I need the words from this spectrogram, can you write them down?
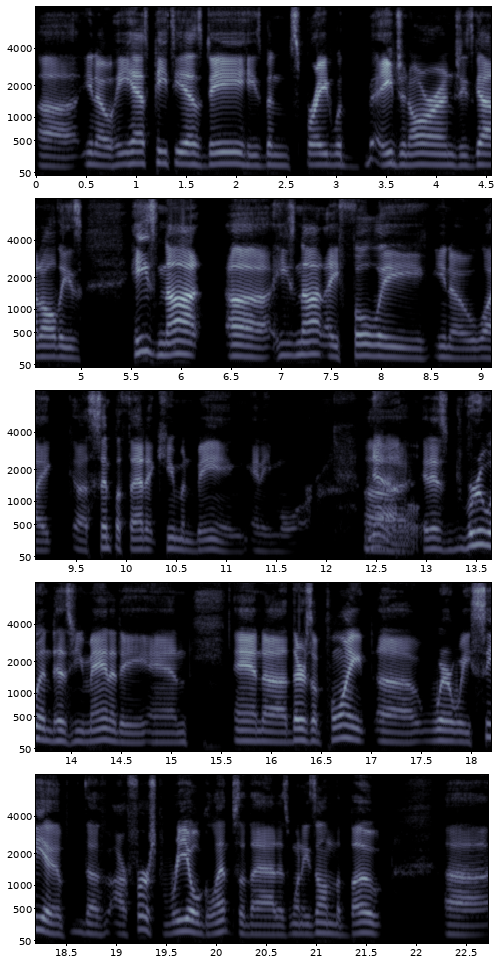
Uh, you know, he has PTSD. He's been sprayed with Agent Orange. He's got all these. He's not. Uh, he's not a fully, you know, like uh, sympathetic human being anymore. Uh, No. it has ruined his humanity, and and uh, there's a point uh, where we see a the our first real glimpse of that is when he's on the boat uh,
